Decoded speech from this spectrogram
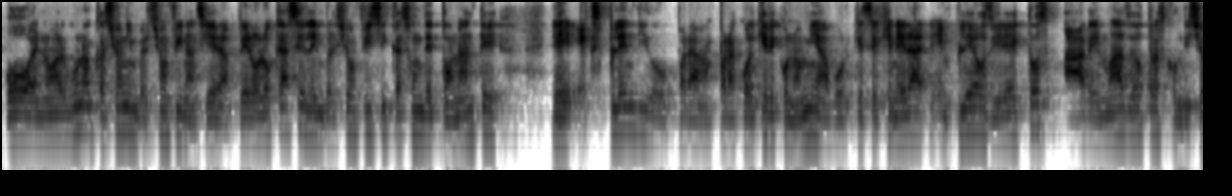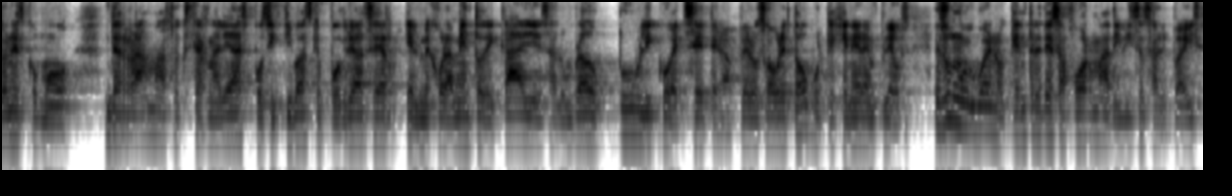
o en alguna ocasión inversión financiera. Pero lo que hace la inversión física es un detonante eh, espléndido para, para, cualquier economía, porque se genera empleos directos, además de otras condiciones como derramas o externalidades positivas que podría ser el mejoramiento de calles, alumbrado público, etcétera, pero sobre todo porque genera empleos. Eso es muy bueno que entre de esa forma divisas al país,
